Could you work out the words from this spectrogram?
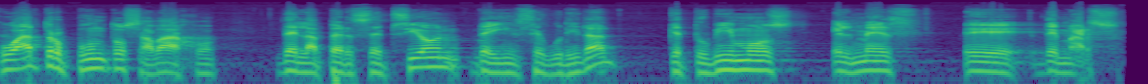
cuatro puntos abajo de la percepción de inseguridad que tuvimos el mes eh, de marzo.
